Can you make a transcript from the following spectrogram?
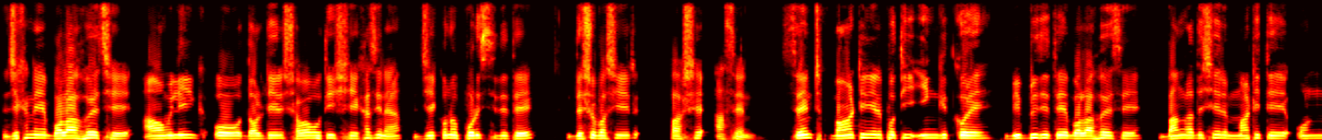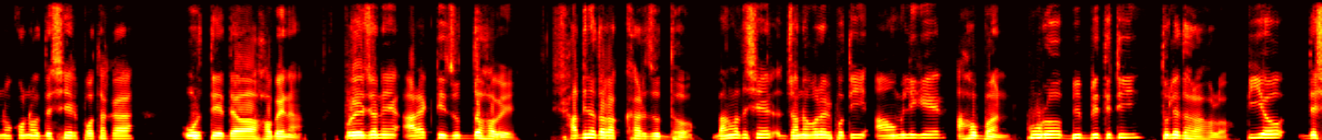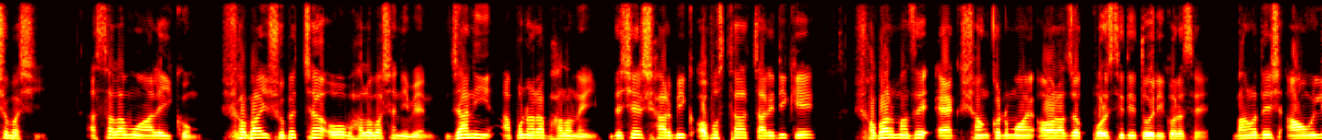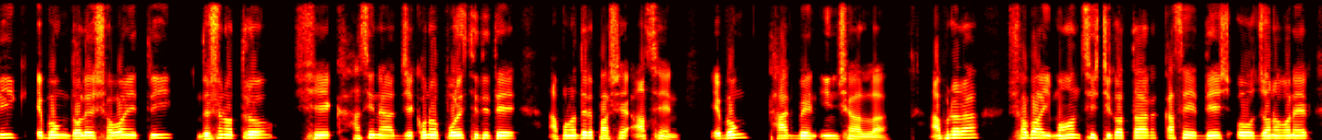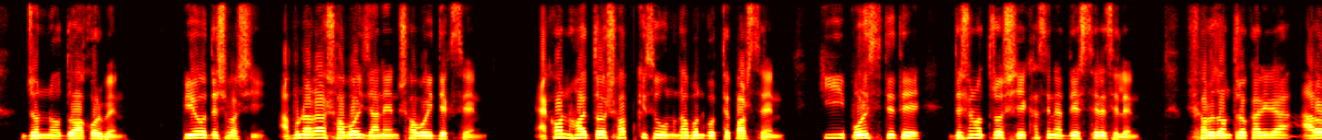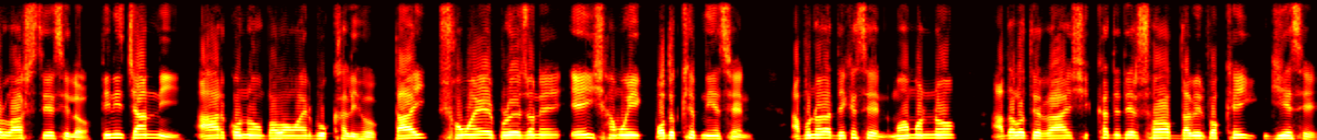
যেখানে বলা হয়েছে, আওয়ামী লীগ ও দলটির সভাপতি শেখ হাসিনা যে কোনো পরিস্থিতিতে দেশবাসীর পাশে আছেন। সেন্ট মার্টিনের প্রতি ইঙ্গিত করে বিবৃতিতে বলা হয়েছে, বাংলাদেশের মাটিতে অন্য কোনো দেশের পতাকা উড়তে দেওয়া হবে না। প্রয়োজনে আরেকটি যুদ্ধ হবে, স্বাধীনতা রক্ষার যুদ্ধ। বাংলাদেশের জনগণের প্রতি আওয়ামী লীগের আহ্বান। পুরো বিবৃতিটি তুলে ধরা হলো। প্রিয় দেশবাসী, আসসালামু আলাইকুম। সবাই শুভেচ্ছা ও ভালোবাসা নিবেন। জানি আপনারা ভালো নেই। দেশের সার্বিক অবস্থা চারিদিকে সবার মাঝে এক সংকটময় অরাজক পরিস্থিতি তৈরি করেছে। বাংলাদেশ আওয়ামী লীগ এবং দলের সভানেত্রী দেশনত্র শেখ হাসিনা যে কোনো পরিস্থিতিতে আপনাদের পাশে আছেন এবং থাকবেন ইনশাআল্লাহ। আপনারা সবাই মহান সৃষ্টিকর্তার কাছে দেশ ও জনগণের জন্য দোয়া করবেন। প্রিয় দেশবাসী, আপনারা সবাই জানেন, সবাই দেখছেন। এখন হয়তো সব কিছু অনুধাবন করতে পারছেন কি পরিস্থিতিতে দেশনত্র শেখ হাসিনা দেশ ছেড়েছিলেন। ষড়যন্ত্রকারীরা আরও লাশ চেয়েছিল। তিনি চাননি, আর কোনো বাবা মায়ের বুক খালি হোক। তাই সময়ের প্রয়োজনে এই সাময়িক পদক্ষেপ নিয়েছেন। আপনারা দেখেছেন, মহামান্য আদালতের রায় শিক্ষার্থীদের সব দাবির পক্ষেই গিয়েছে।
